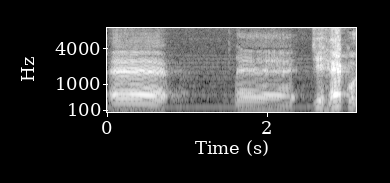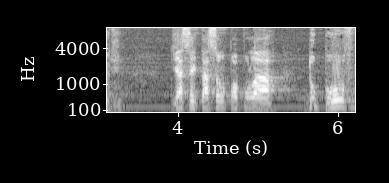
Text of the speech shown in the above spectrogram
é, é, de recorde de aceitação popular do povo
